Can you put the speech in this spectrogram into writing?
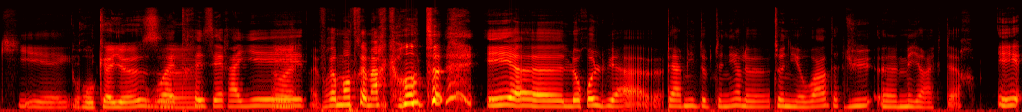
qui est rocailleuse, ouais, euh, très éraillée, vraiment très marquante. Et euh, le rôle lui a permis d'obtenir le Tony Award du meilleur acteur. Et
